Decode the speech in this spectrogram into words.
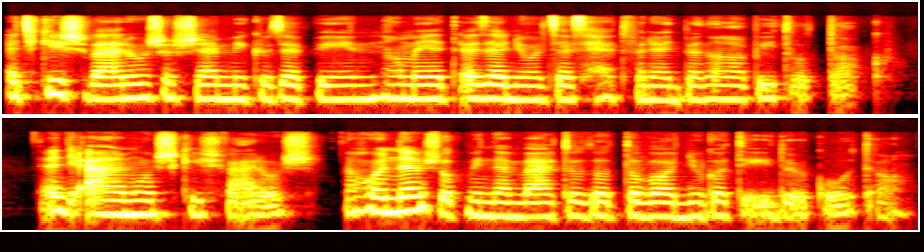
egy kisváros a semmi közepén, amelyet 1871-ben alapítottak. Egy álmos kisváros, ahol nem sok minden változott a vadnyugati idők óta.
